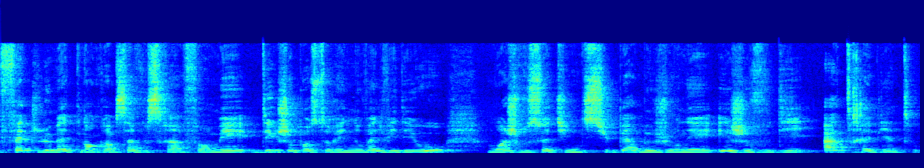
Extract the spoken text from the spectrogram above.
faites-le maintenant, comme ça vous serez informé dès que je posterai une nouvelle vidéo. Moi, je vous souhaite une superbe journée et je vous dis à très bientôt.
